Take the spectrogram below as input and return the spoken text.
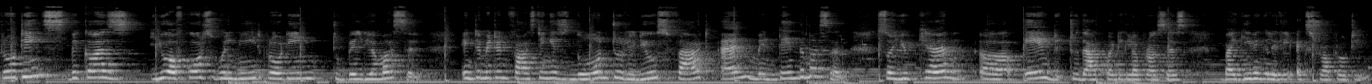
Proteins because you of course will need protein to build your muscle. Intermittent fasting is known to reduce fat and maintain the muscle. So you can uh, aid to that particular process by giving a little extra protein.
